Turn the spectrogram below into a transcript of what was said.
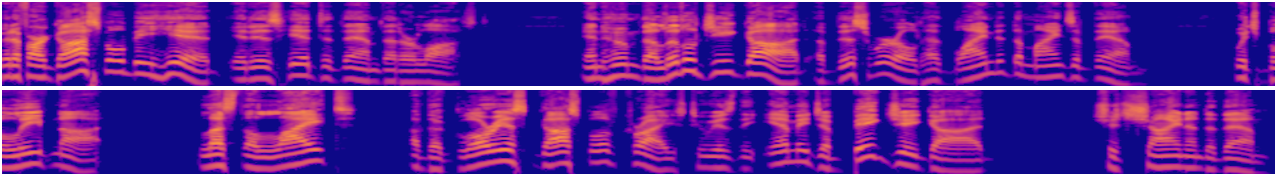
But if our gospel be hid, it is hid to them that are lost, in whom the little g God of this world hath blinded the minds of them which believe not, lest the light of the glorious gospel of Christ, who is the image of big G God, should shine unto them.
